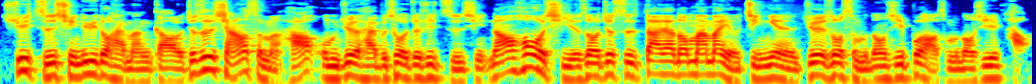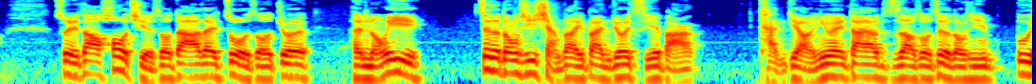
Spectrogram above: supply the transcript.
去执行率都还蛮高的，就是想要什么好，我们觉得还不错就去执行。然后后期的时候，就是大家都慢慢有经验，觉得说什么东西不好，什么东西好，所以到后期的时候，大家在做的时候就会很容易这个东西想到一半，你就会直接把它砍掉，因为大家都知道说这个东西不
